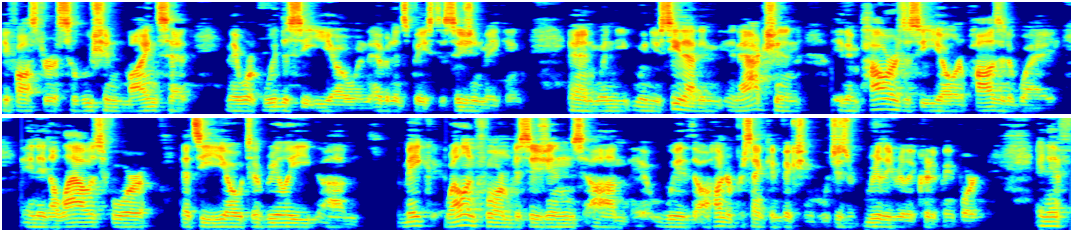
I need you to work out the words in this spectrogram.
They foster a solution mindset and they work with the CEO and evidence based decision making. And when you, when you see that in, in action, it empowers the CEO in a positive way and it allows for that CEO to really um, make well informed decisions um, with 100% conviction, which is really, really critically important. And if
